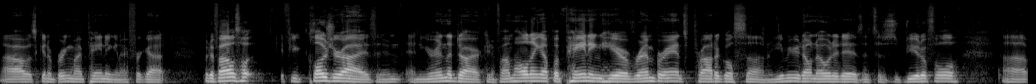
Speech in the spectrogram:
I was going to bring my painting and I forgot, but if I was if you close your eyes and, and you're in the dark, and if I'm holding up a painting here of Rembrandt's Prodigal Son, even if you don't know what it is, it's this beautiful uh,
